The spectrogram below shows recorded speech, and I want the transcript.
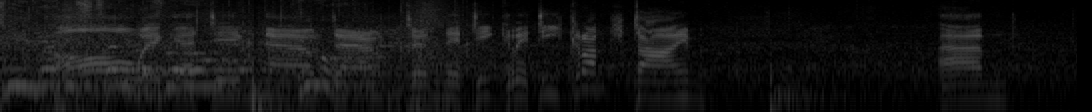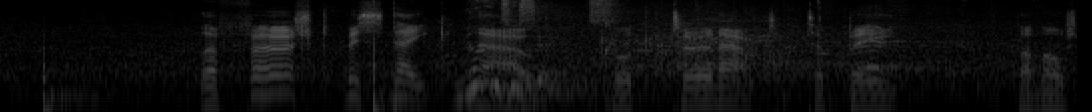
Oh, we're getting now down to nitty gritty crunch time. And the first mistake now could turn out to be the most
